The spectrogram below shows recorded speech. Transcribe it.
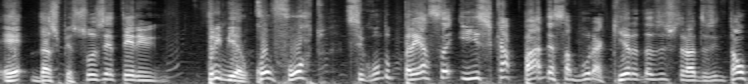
é das pessoas é terem, primeiro, conforto, segundo, pressa e escapar dessa buraqueira das estradas. Então,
